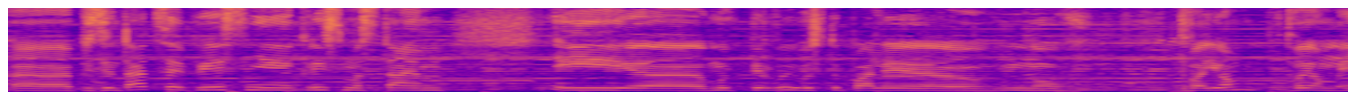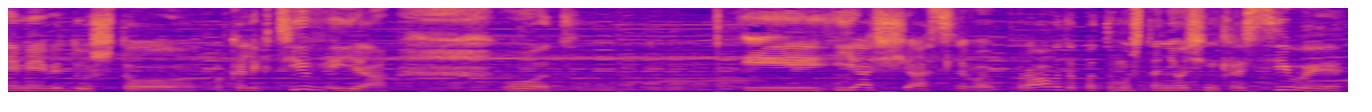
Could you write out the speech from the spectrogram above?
э, презентация песни Christmas Time. И э, мы впервые выступали ну, вдвоем. Вдвоем я имею в виду, что коллектив и я. Вот. И я счастлива, правда, потому что они очень красивые.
